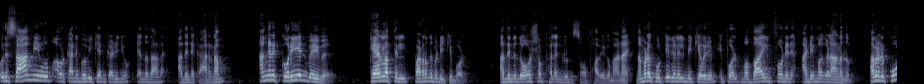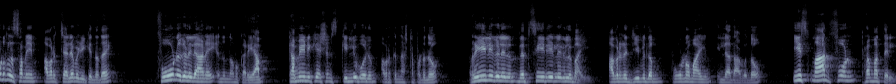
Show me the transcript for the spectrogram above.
ഒരു സാമ്യവും അവർക്ക് അനുഭവിക്കാൻ കഴിഞ്ഞു എന്നതാണ് അതിന്റെ കാരണം. അങ്ങനെ കൊറിയൻ വേവ് കേരളത്തിൽ പടർന്നു പിടിക്കുമ്പോൾ അതിന് ദോഷഫലങ്ങളും സ്വാഭാവികമാണ്. നമ്മുടെ കുട്ടികളിൽ മിക്കവരും ഇപ്പോൾ മൊബൈൽ ഫോണിന് അടിമകളാണെന്നും അവരുടെ കൂടുതൽ സമയം അവർ ചെലവഴിക്കുന്നത് ഫോണുകളിലാണ് എന്നും നമുക്കറിയാം. കമ്മ്യൂണിക്കേഷൻ സ്കില്ല് പോലും അവർക്ക് നഷ്ടപ്പെടുന്നു. റീലുകളിലും വെബ് സീരിയലുകളുമായി അവരുടെ ജീവിതം പൂർണമായും ഇല്ലാതാകുന്നു. ഈ സ്മാർട്ട് ഫോൺ ഭ്രമത്തിൽ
